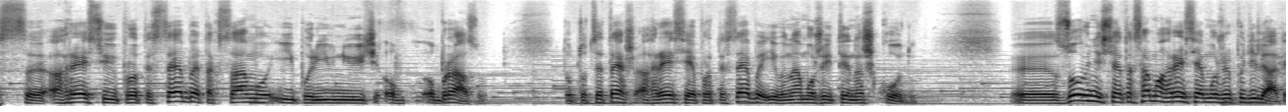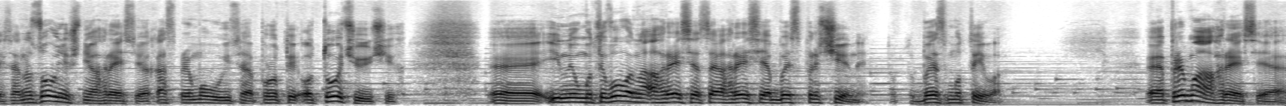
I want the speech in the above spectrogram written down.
з агресією проти себе так само і порівнюючи образу. Тобто це теж агресія проти себе, і вона може йти на шкоду. Е, Зовнішня так само агресія може поділятися на зовнішню агресію, яка спрямовується проти оточуючих. Е, І невмотивована агресія це агресія без причини, тобто без мотива. Е, Пряма агресія.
